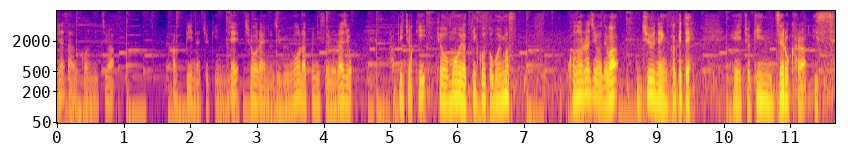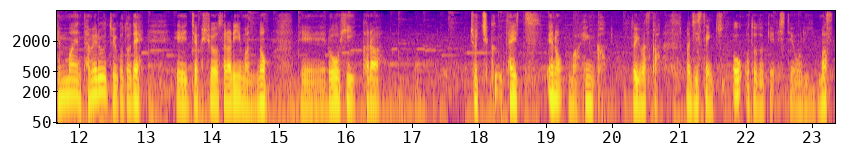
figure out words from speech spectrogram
皆さんこんにちは。ハッピーな貯金で将来の自分を楽にするラジオ。ハピチョキ今日もやっていこうと思います。このラジオでは10年かけて、えー、貯金ゼロから1000万円貯めるということで、えー、弱小サラリーマンの、えー、浪費から貯蓄体質への、まあ、変化といいますか、まあ、実践記をお届けしております。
